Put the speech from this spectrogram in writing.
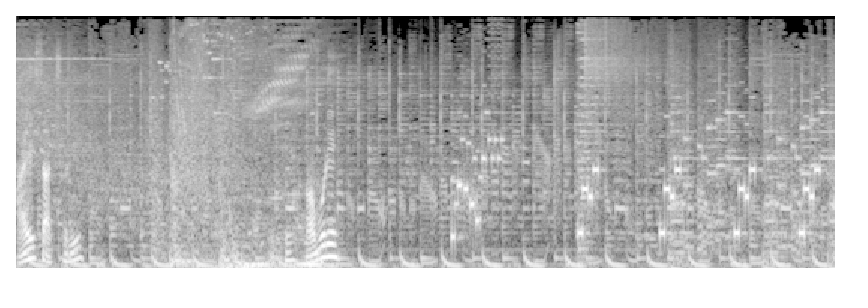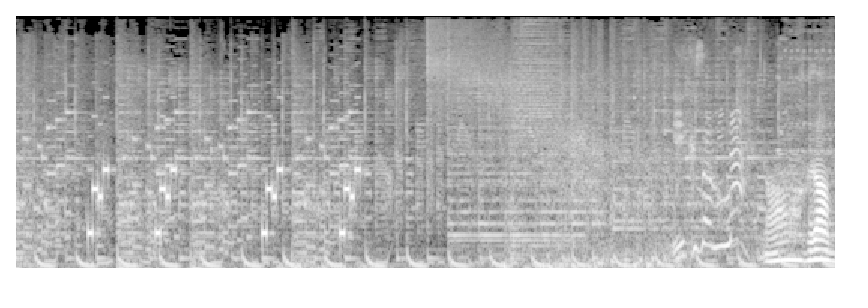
아이스 아처리. 오케이 마무리. 아, 그럼.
